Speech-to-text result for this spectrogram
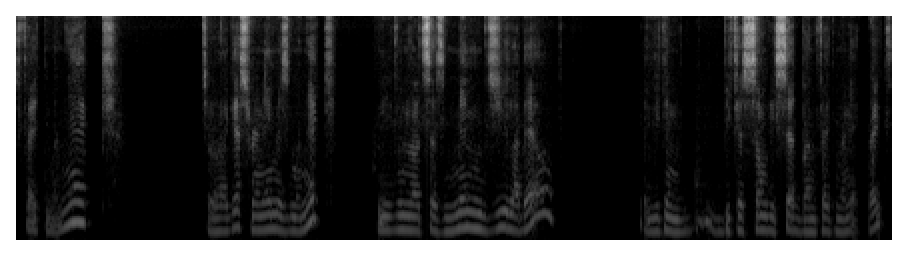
Faith Monique. So I guess her name is Monique even though it says Mimji Label you can because somebody said Bonfait Monique right?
